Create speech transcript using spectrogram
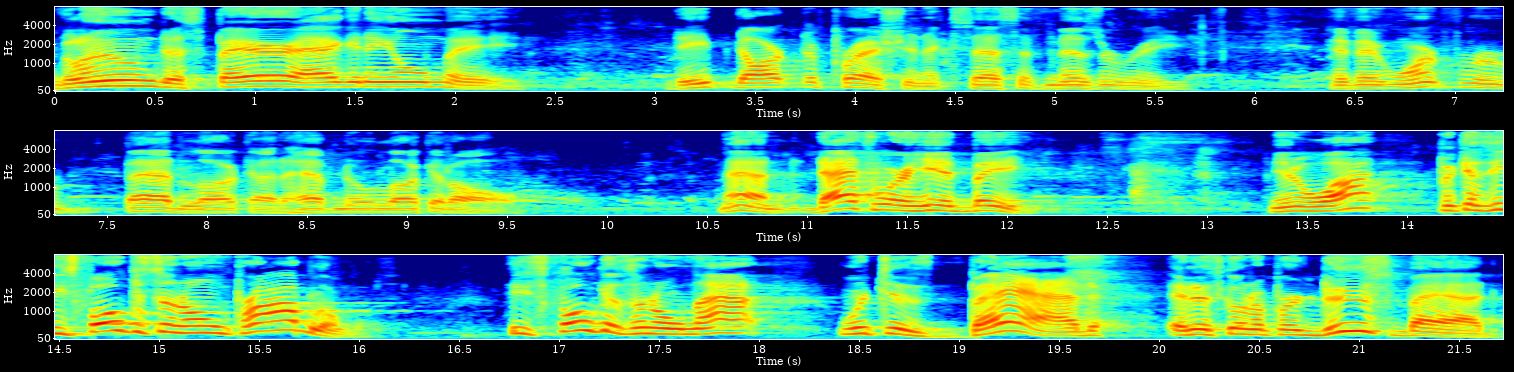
gloom, despair, agony on me, deep, dark depression, excessive misery. If it weren't for bad luck, I'd have no luck at all. Man, that's where he'd be. You know why? Because he's focusing on problems. He's focusing on that which is bad and it's going to produce bad.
